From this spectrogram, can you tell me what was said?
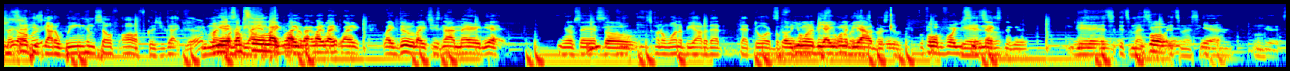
Elgin may said already. he's got to wean himself off because you got. Yeah, you might yes I'm be saying like like, like like like like like dude like she's not married yet you know what I'm saying so he's going to want to be out of that that door. so you want to be out. you want to be out dude, before before you Yeah, see the so- next nigga You Yeah, it's it's messy. Before- it's messy. yeah. Mm.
